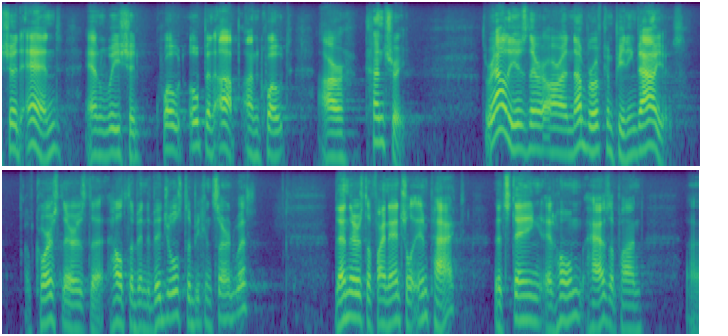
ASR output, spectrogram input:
should end and we should, quote, open up, unquote, our country. The reality is there are a number of competing values. Of course, there's the health of individuals to be concerned with. Then there's the financial impact that staying at home has upon uh,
